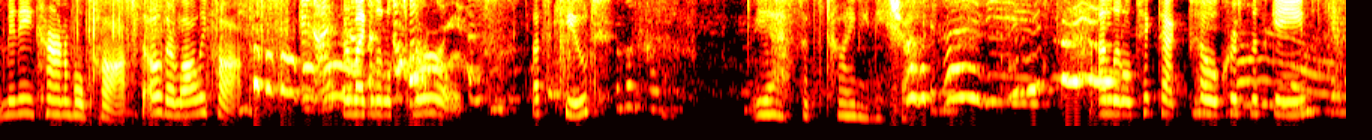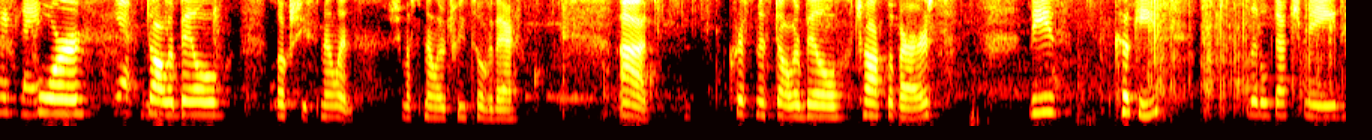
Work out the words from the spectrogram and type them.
Mini carnival pops. Oh, they're lollipops. They're like little swirls. That's cute. Look how tiny. Yes, it's tiny, Misha. Look A little tic-tac-toe Christmas game. Can we play? Four dollar bill. Look, she's smelling. She must smell her treats over there. Uh, Christmas dollar bill chocolate bars. These cookies, little Dutch made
